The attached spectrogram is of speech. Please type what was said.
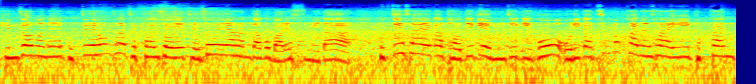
김정은을 국제형사재판소에 제소해야 한다고 말했습니다. 국제사회가 더디게 움직이고 우리가 침묵하는 사이 북한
